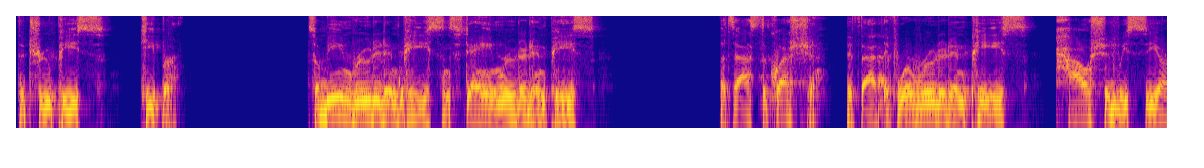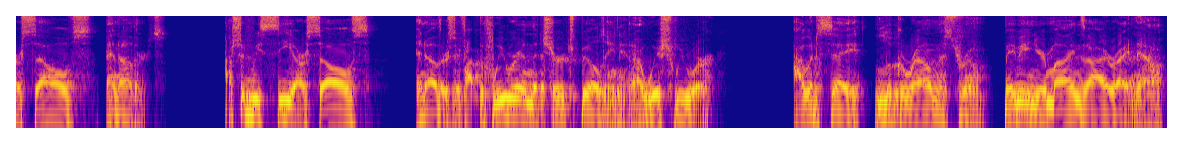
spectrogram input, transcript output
the true peace keeper. So being rooted in peace and staying rooted in peace, let's ask the question. If that if we're rooted in peace, how should we see ourselves and others? How should we see ourselves and others? If, I, if we were in the church building, and I wish we were, I would say, look around this room. Maybe in your mind's eye right now,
